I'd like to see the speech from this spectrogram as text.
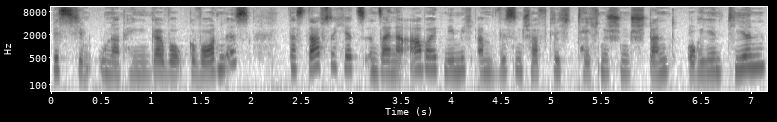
bisschen unabhängiger geworden ist. Das darf sich jetzt in seiner Arbeit nämlich am wissenschaftlich-technischen Stand orientieren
